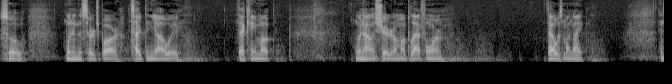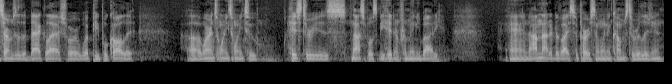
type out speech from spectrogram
So went in the search bar, typed in Yahweh. That came up. Went out and shared it on my platform. That was my night in terms of the backlash or what people call it, uh, we're in 2022. History is not supposed to be hidden from anybody. And I'm not a divisive person when it comes to religion.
